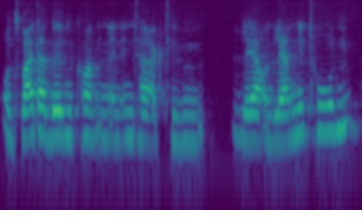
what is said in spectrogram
uns weiterbilden konnten in interaktiven Lehr- und Lernmethoden.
